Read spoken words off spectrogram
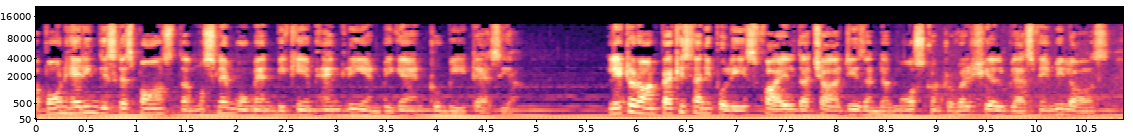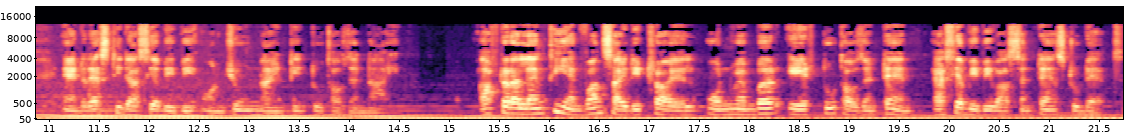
Upon hearing this response, the Muslim woman became angry and began to beat Asia. Later on, Pakistani police filed the charges under most controversial blasphemy laws and arrested Asia Bibi on June 19, 2009. After a lengthy and one-sided trial on November 8, 2010, Asia Bibi was sentenced to death.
